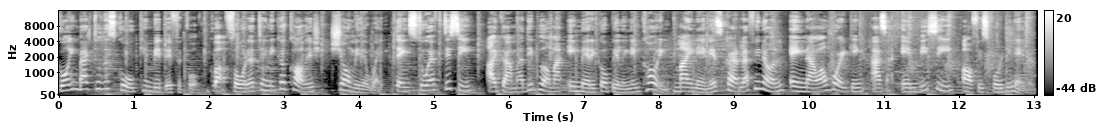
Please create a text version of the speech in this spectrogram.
Going back to the school can be difficult, but Florida Technical College showed me the way. Thanks to FTC, I got my diploma in medical billing and coding. My name is Carla Finol, and now I'm working as an MBC office coordinator.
